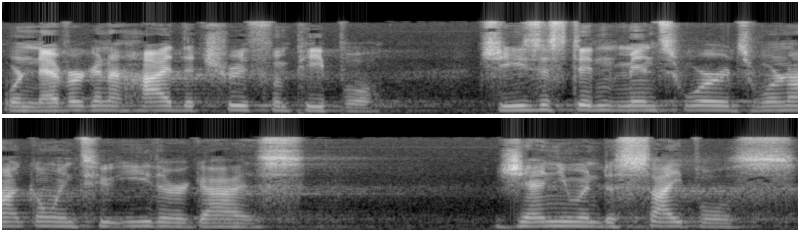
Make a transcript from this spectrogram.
We're never going to hide the truth from people. Jesus didn't mince words. We're not going to either, guys. Genuine disciples.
